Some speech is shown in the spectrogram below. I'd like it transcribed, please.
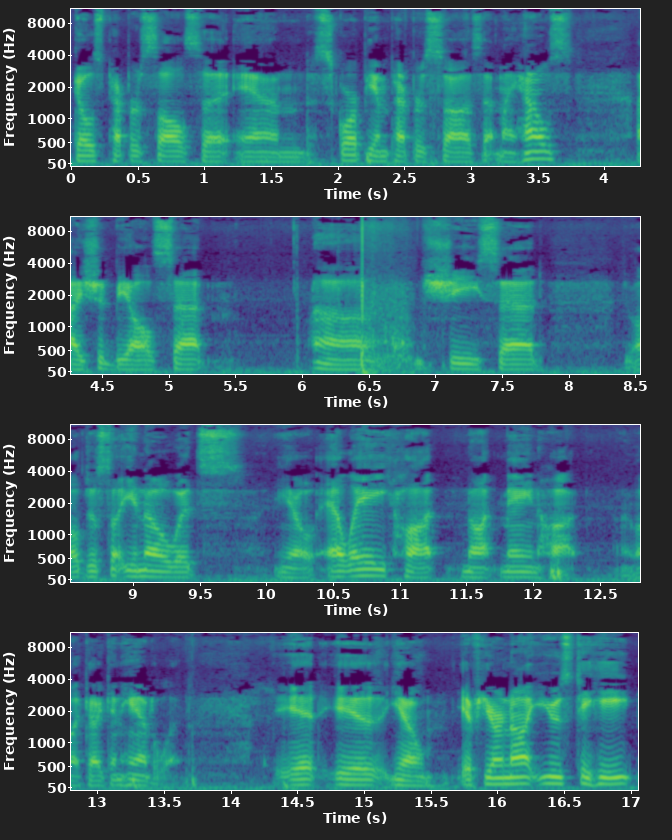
ghost pepper salsa and scorpion pepper sauce at my house. I should be all set. Uh, she said, I'll just let you know it's, you know, LA hot, not Maine hot. Like I can handle it. It is, you know, if you're not used to heat,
